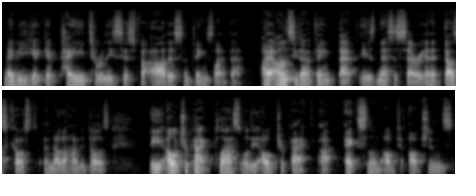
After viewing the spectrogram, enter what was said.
Maybe you get, get paid to release this for artists and things like that. I honestly don't think that is necessary and it does cost another $100. The UltraPAK Plus or the UltraPAK are excellent op options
